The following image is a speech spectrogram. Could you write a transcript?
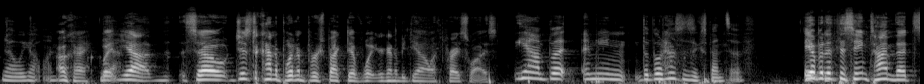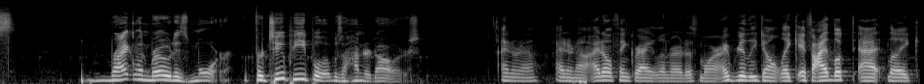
no we got one Okay. But yeah, th- so just to kind of put in perspective what you're going to be dealing with price wise. Yeah, but I mean, the boathouse is expensive. Yeah, It- but at the same time, that's Raglan Road is more. For two people, it was $100. I don't know. I don't know. I don't think Raglan Road is more. I really don't. Like, if I looked at like,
